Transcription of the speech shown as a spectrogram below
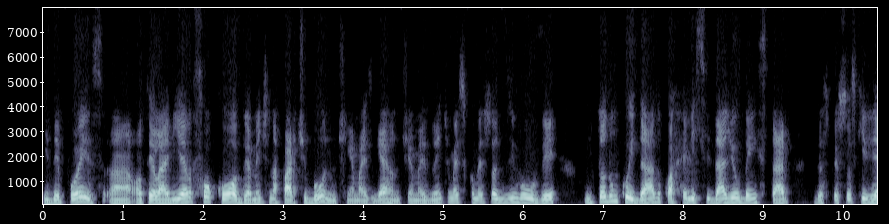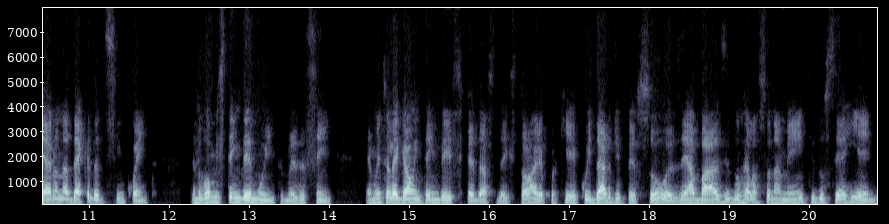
e depois a hotelaria focou, obviamente, na parte boa, não tinha mais guerra, não tinha mais doente, mas começou a desenvolver em todo um cuidado com a felicidade e o bem-estar das pessoas que vieram na década de 50. Eu não vou me estender muito, mas assim, é muito legal entender esse pedaço da história, porque cuidar de pessoas é a base do relacionamento e do CRM.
